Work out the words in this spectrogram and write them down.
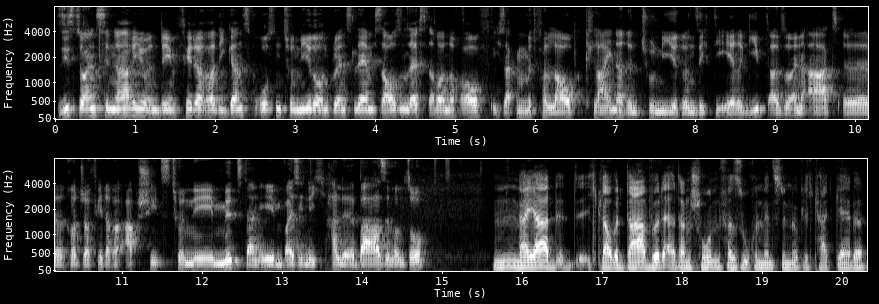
Siehst du ein Szenario, in dem Federer die ganz großen Turniere und Grand Slams sausen lässt, aber noch auf, ich sag mal mit Verlaub, kleineren Turnieren sich die Ehre gibt? Also eine Art äh, Roger Federer Abschiedstournee mit dann eben, weiß ich nicht, Halle, Basel und so? Naja, ich glaube, da würde er dann schon versuchen, wenn es eine Möglichkeit gäbe,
